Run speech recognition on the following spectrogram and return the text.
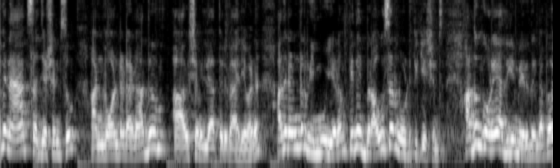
ഈവൻ ആപ്പ് സജഷൻസും അൺവാണ്ടഡ് ആണ്. അതും ആവശ്യമില്ലാത്തൊരു കാര്യമാണ്. അത് രണ്ടും റിമൂവ് ചെയ്യണം. പിന്നെ ബ്രൗസർ നോട്ടിഫിക്കേഷൻസ് അതും കുറേ അധികം വരുന്നുണ്ട്. അപ്പോൾ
